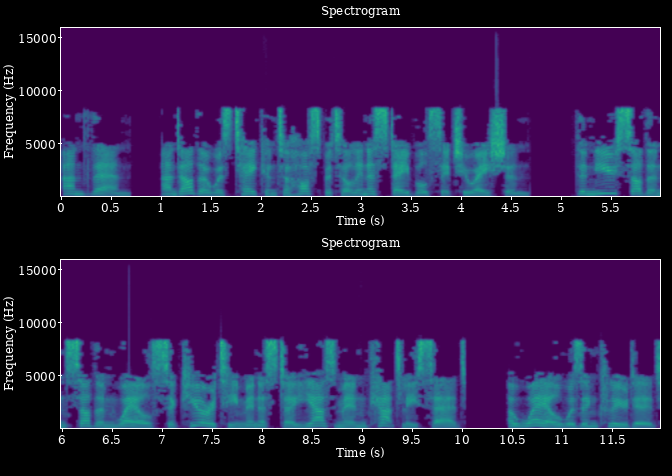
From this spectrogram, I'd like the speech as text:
And then, and other was taken to hospital in a stable situation. The new Southern Southern Wales Security Minister Yasmin Catley said, A whale was included.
